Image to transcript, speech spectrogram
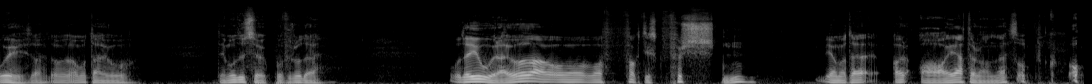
Oi, da, da, da måtte jeg jo Det må du søke på, Frode. Og det gjorde jeg jo, da, og var faktisk førsten i og med at jeg har A i etternavnet, som kom,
